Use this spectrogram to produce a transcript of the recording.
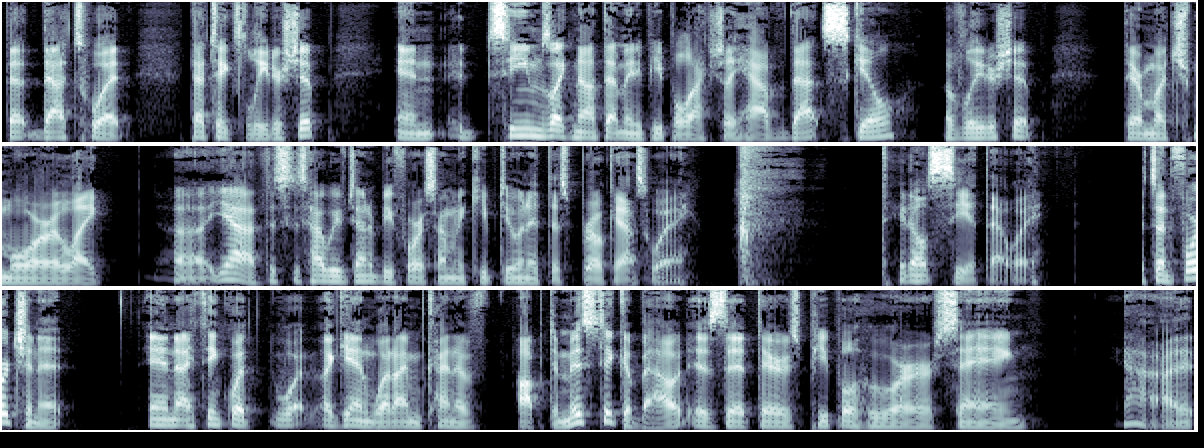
That that's what that takes leadership. And it seems like not that many people actually have that skill of leadership. They're much more like, uh, yeah, this is how we've done it before, so I'm going to keep doing it this broke ass way they don't see it that way. it's unfortunate. And I think what, what, again, what I'm kind of optimistic about is that there's people who are saying, yeah, I,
